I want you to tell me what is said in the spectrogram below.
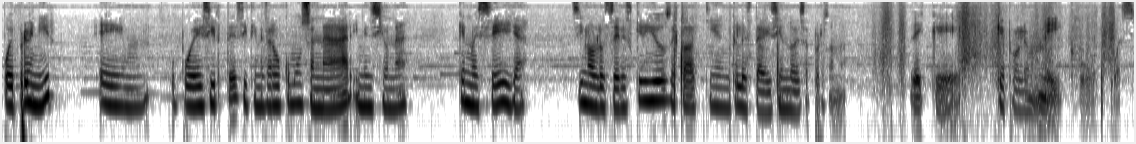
puede prevenir em, o puede decirte si tienes algo como sanar y menciona que no es ella, sino los seres queridos de cada quien que le está diciendo a esa persona de que qué problema médico o así.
